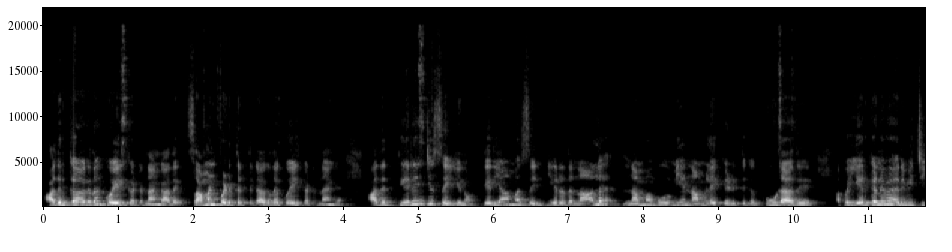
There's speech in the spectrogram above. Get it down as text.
அதற்காக தான் கோயில் கட்டினாங்க. அதை சமன்படுத்துறதுக்காக தான் கோயில் கட்டினாங்க. அதை தெரிஞ்சு செய்யணும். தெரியாம செய்யறதுனால நம்ம பூமியை நம்மளே கெடுத்துக்க கூடாது. அப்ப ஏற்கனவே அறிவிச்சு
